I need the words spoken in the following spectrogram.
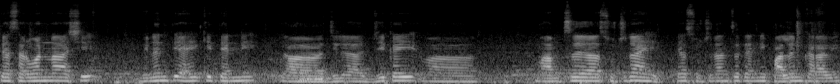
त्या सर्वांना अशी विनंती आहे की त्यांनी जिल्हा जे काही आमचं सूचना आहे त्या सूचनांचं त्यांनी पालन करावे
